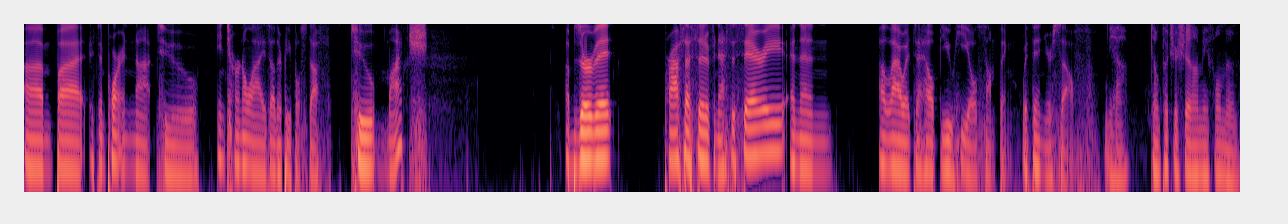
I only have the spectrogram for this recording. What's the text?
Um, but it's important not to internalize other people's stuff too much. Observe it, process it if necessary, and then allow it to help you heal something within yourself. Yeah. Don't put your shit on me, full moon.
